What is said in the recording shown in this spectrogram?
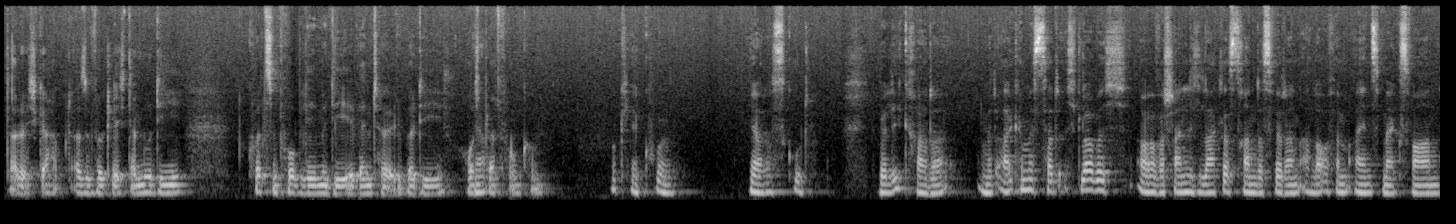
dadurch gehabt. Also wirklich dann nur die kurzen Probleme, die eventuell über die Host-Plattform ja. kommen. Okay, cool. Ja, das ist gut. Ich überlege gerade, mit Alchemist hatte ich, glaube ich, aber wahrscheinlich lag das daran, dass wir dann alle auf M1 Max waren.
